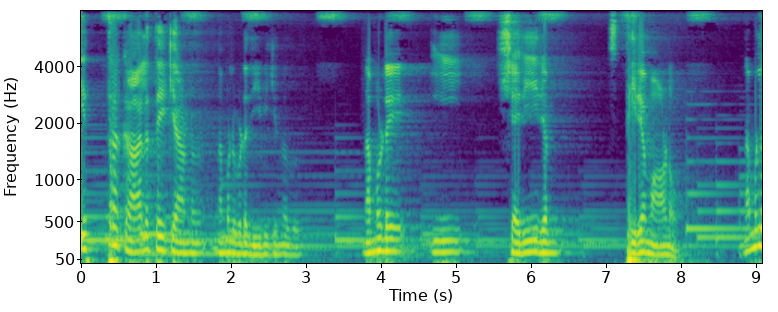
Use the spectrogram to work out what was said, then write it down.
എത്ര കാലത്തേക്കാണ് നമ്മളിവിടെ ജീവിക്കുന്നത്? നമ്മുടെ ഈ ശരീരം സ്ഥിരമാണോ? നമ്മൾ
